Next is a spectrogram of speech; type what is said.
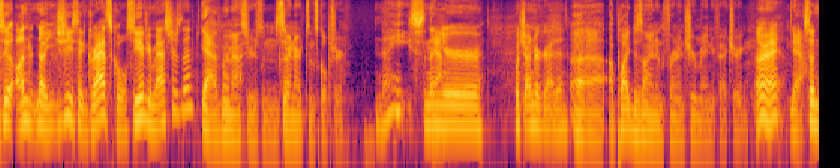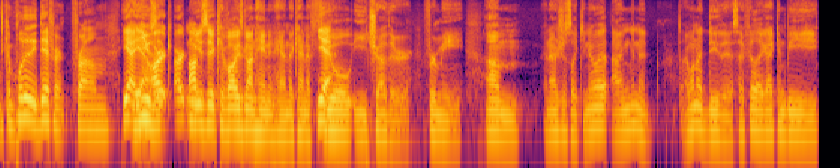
so under no, you you said grad school. So you have your master's then? Yeah, I have my master's in So- fine arts and sculpture, Nice. And then Yeah. you're your undergrad in? uh, applied design and furniture manufacturing. All right. Yeah. So completely different from Yeah, yeah. music. Art, art and Uh, music have always gone hand in hand. They kind of Yeah. fuel each other for me. Um, and I was just like, you know what? I'm gonna, I want to do this. I feel like I can be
